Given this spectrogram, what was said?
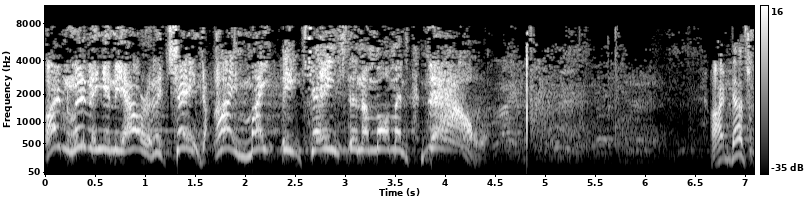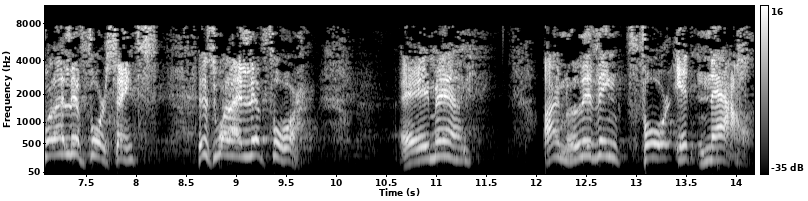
I'm living in the hour of the change. I might be changed in a moment now. I'm, that's what I live for, saints. This is what I live for. Amen. I'm living for it now.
